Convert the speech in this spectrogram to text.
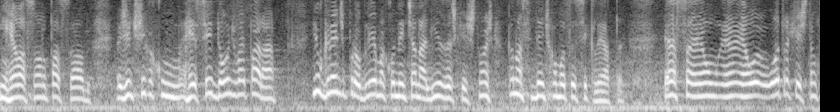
em relação ao ano passado. A gente fica com receio de onde vai parar. E o grande problema, quando a gente analisa as questões, está no acidente com a motocicleta. Essa é, um, é, é outra questão que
